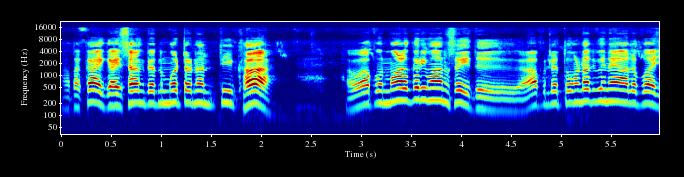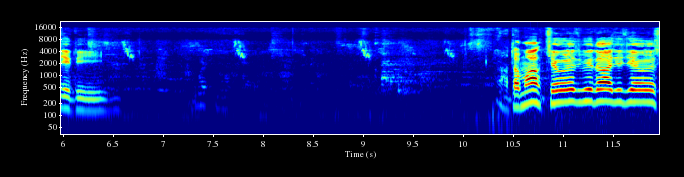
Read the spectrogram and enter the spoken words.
आता काय काय सांगतात मटण आणि ती खा. अहो आपण माळकरी माणसं इथं. आपल्या तोंडात बी नाही आलं पाहिजे ती. आता मागच्या वेळेस बी दाजी वेळेस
